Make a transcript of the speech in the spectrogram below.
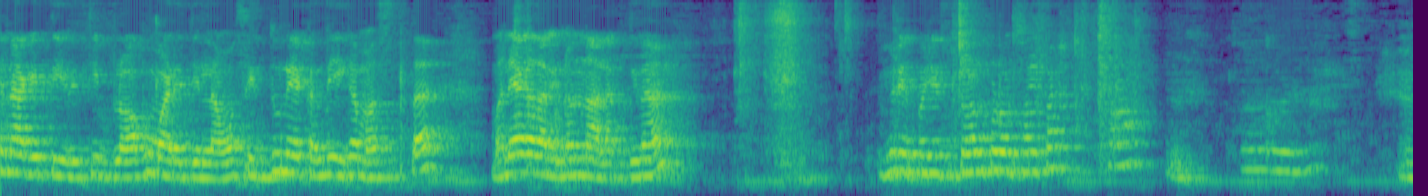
ದಿನ ಆಗೈತಿ ಈ ರೀತಿ ಬ್ಲಾಗ್ ಮಾಡಿದ್ದಿಲ್ಲ ನಾವು. ಸಿದ್ದುನೇ ಯಾಕಂದ್ರೆ ಈಗ ಮಸ್ತ್ ಮನೆಯಾಗದ ಇನ್ನೊಂದು ನಾಲ್ಕು ದಿನ. ಹಿಡಿಯಪ್ಪ ಇದು ತೊಳೆದು ಕೊಡೋದು ಸ್ವಲ್ಪ. ಹ್ಞೂ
